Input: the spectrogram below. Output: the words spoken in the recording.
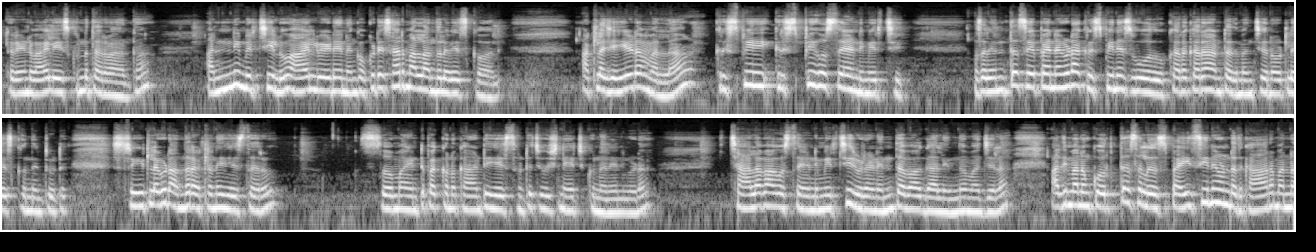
ఇట్లా రెండు ఆయిల్ వేసుకున్న తర్వాత అన్ని మిర్చీలు ఆయిల్ వేడైనాక ఒకటేసారి మళ్ళీ అందులో వేసుకోవాలి. అట్లా చేయడం వల్ల క్రిస్పీ క్రిస్పీగా వస్తాయండి మిర్చి. అసలు ఎంతసేపు అయినా కూడా ఆ క్రిస్పీనెస్ పోదు. కరకర అంటుంది మంచిగా నోట్లో వేసుకుని తింటుంటే. స్ట్రీట్లో కూడా అందరూ అట్లనే చేస్తారు. సో మా ఇంటి పక్కన ఒక ఆంటీ చేస్తుంటే చూసి నేర్చుకున్నాను నేను కూడా. చాలా బాగా వస్తాయండి. మిర్చి చూడండి ఎంత బాగా గాలిందో మధ్యలో. అది మనం కొరికితే అసలు స్పైసీనే ఉండదు కారం అన్న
